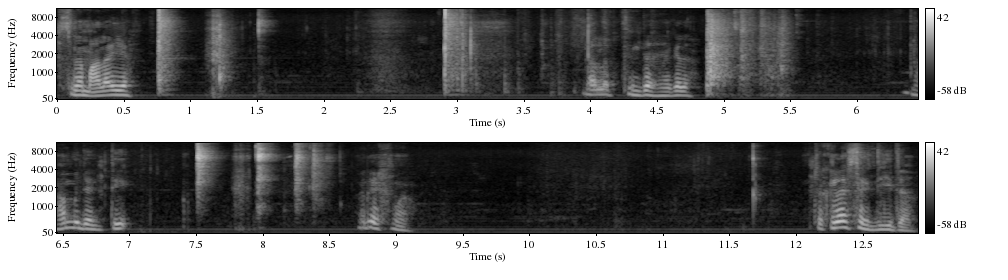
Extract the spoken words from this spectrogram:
السلام عليا. لا لا بتنده كده يا عم ده انت رخمة. شكلها لسه جديدة.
